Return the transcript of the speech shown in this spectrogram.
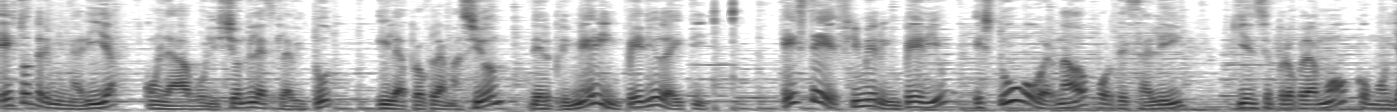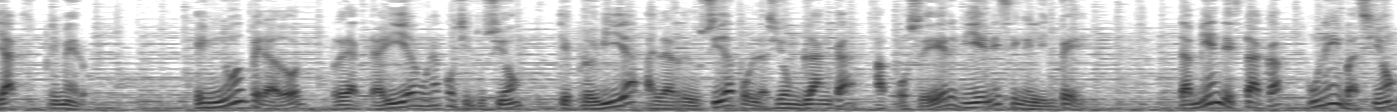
Esto terminaría con la abolición de la esclavitud y la proclamación del primer imperio de Haití. Este efímero imperio estuvo gobernado por Dessalines, quien se proclamó como Jacques I. El nuevo emperador redactaría una constitución que prohibía a la reducida población blanca a poseer bienes en el imperio. También destaca una invasión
